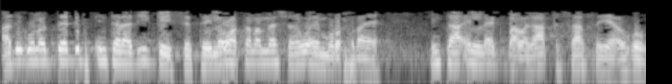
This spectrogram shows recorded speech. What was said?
adiguna dee dhib intan ii geysatay lawaatana meeshani way muruxdae intaa in la eg baa lagaa qisaasayaa ogow.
